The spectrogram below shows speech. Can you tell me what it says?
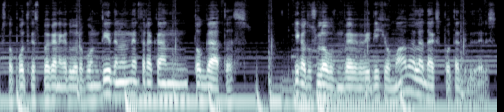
στο podcast που έκανε για τον προπονητή δεν ανέφερα καν τον Κάτα. Είχα τους λόγους μου βέβαια γιατί είχε ομάδα, αλλά εντάξει, ποτέ δεν ξέρεις.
